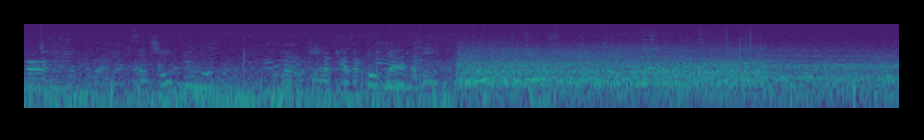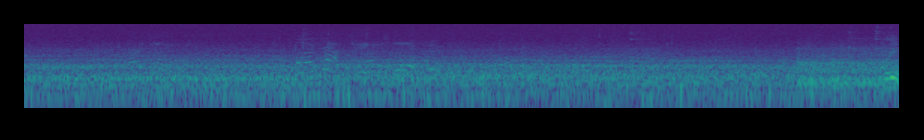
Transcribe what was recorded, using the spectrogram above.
Notamment Senchu, quand on fait notre casa plus, il y a 우리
